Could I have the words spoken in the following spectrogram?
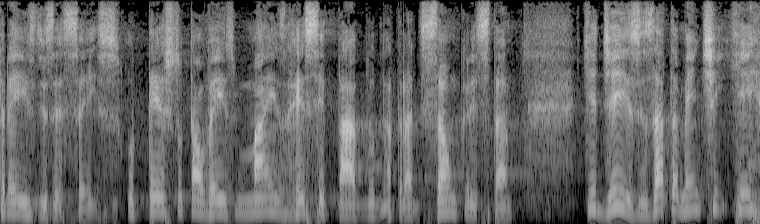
3,16, o texto talvez mais recitado na tradição cristã, que diz exatamente que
